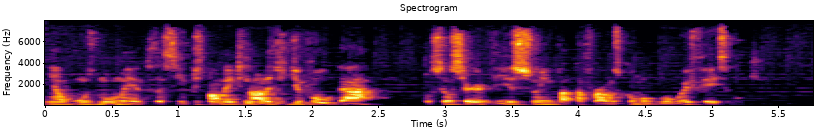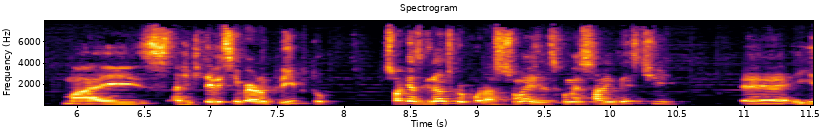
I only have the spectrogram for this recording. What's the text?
em alguns momentos, assim, principalmente na hora de divulgar o seu serviço em plataformas como Google e Facebook. Mas a gente teve esse inverno cripto, só que as grandes corporações eles começaram a investir. É, e,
